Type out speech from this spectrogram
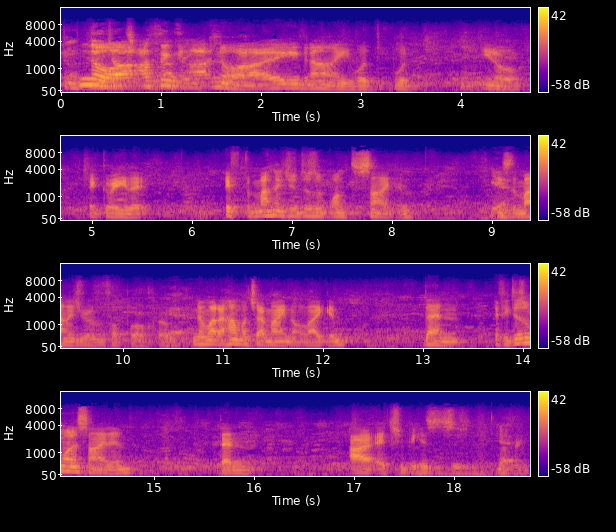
beat. No, Johnson. I, I think I, no. I, even I would would you know agree that if the manager doesn't want to sign him, he's the manager of a football club. Yeah. No matter how much I might not like him, then if he doesn't want to sign him, then I, it should be his decision. I think.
